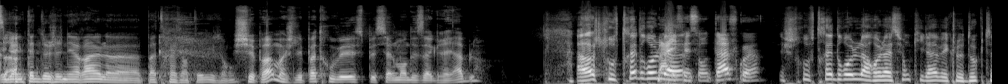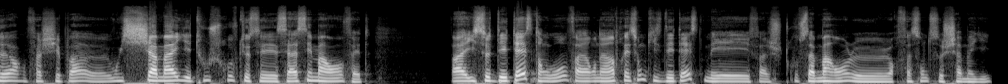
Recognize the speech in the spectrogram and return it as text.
Il a une tête de général euh, pas très intelligent. Je sais pas, moi je l'ai pas trouvé spécialement désagréable. Alors, je trouve très drôle. Bah, la- il fait son taf, quoi. Je trouve très drôle la relation qu'il a avec le docteur. Enfin, je sais pas, euh, où il se chamaille et tout. Je trouve que c'est c'est assez marrant en fait. Enfin, ils se détestent en gros. Enfin, on a l'impression qu'ils se détestent, mais enfin, je trouve ça marrant le- leur façon de se chamailler.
